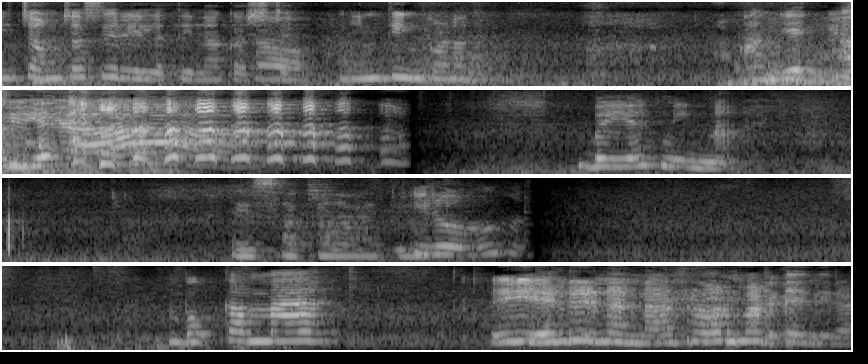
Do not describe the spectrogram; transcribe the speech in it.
ಈ ಚಮಚ ಸೀರೆ ಇಲ್ಲ ತಿನ್ನಕಷ್ಟೇ ನಿಂಗ್ ತಿನ್ಕೊಳೋದು. ಹಂಗೆ ಹಂಗೆ. ಬೈಯಕ್ ನಿನ್ನ. ಇರೋ. ಬುಕ್ಕಮ್ಮ. ಏನ್ರಿ ನನ್ನ ಟ್ರೋಲ್ ಮಾಡ್ತಾ ಇದ್ದೀರಾ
